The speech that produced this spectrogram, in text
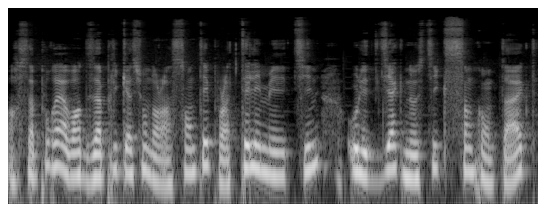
Alors ça pourrait avoir des applications dans la santé pour la télémédecine ou les diagnostics sans contact,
